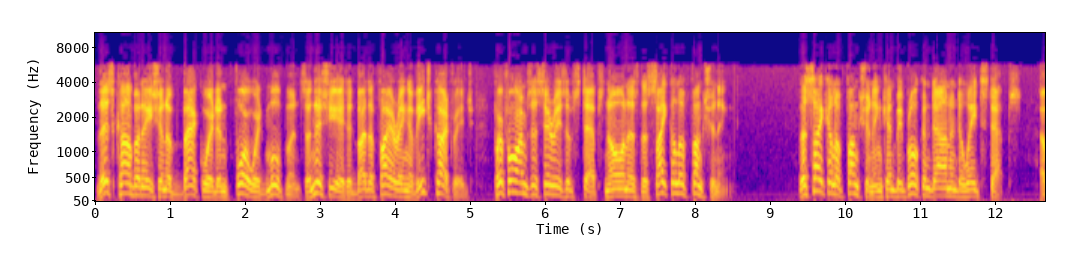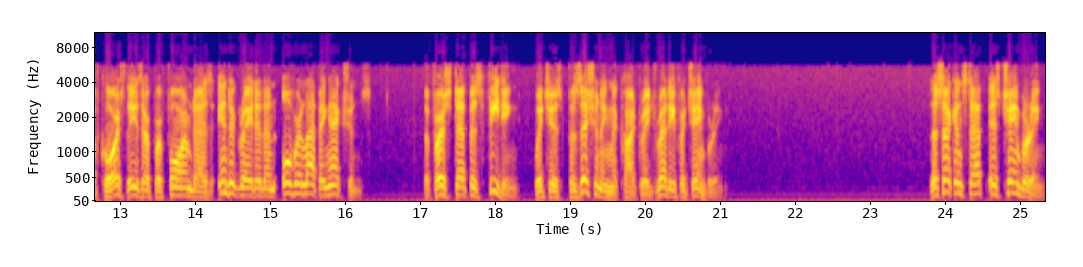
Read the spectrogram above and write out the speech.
This combination of backward and forward movements initiated by the firing of each cartridge performs a series of steps known as the cycle of functioning. The cycle of functioning can be broken down into eight steps. Of course, these are performed as integrated and overlapping actions. The first step is feeding, which is positioning the cartridge ready for chambering. The second step is chambering,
